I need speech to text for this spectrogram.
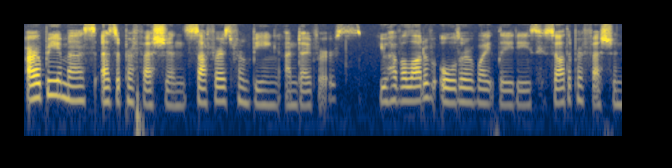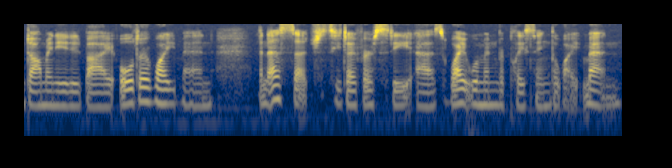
RBMS as a profession suffers from being undiverse. You have a lot of older white ladies who saw the profession dominated by older white men and as such see diversity as white women replacing the white men.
